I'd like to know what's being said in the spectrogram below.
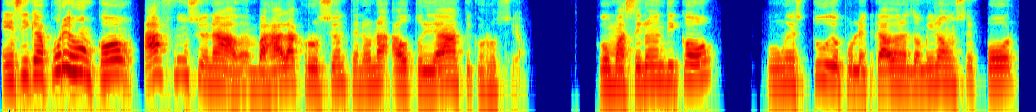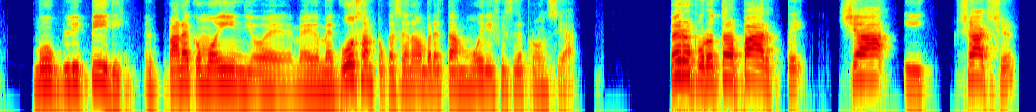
En Singapur y Hong Kong ha funcionado en bajar la corrupción, tener una autoridad anticorrupción, como así lo indicó un estudio publicado en el 2011 por Mublipidi, el pana como indio, eh, me, me acusan porque ese nombre está muy difícil de pronunciar. Pero por otra parte, Shah y Shacher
